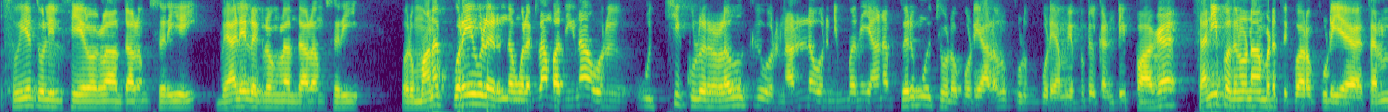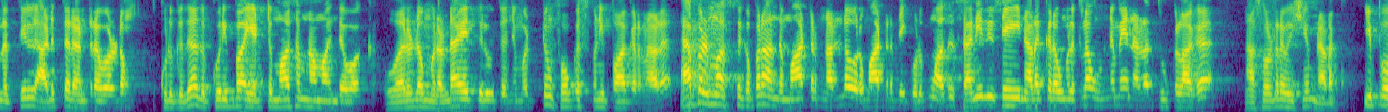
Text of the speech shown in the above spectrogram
சுய தொழில் செய்யறவர்களா இருந்தாலும் சரி வேலையில் இருக்கிறவங்களா இருந்தாலும் சரி ஒரு மனக்குறைவில் இருந்தவங்களுக்குலாம் பார்த்தீங்கன்னா ஒரு உச்சி குளிர் அளவுக்கு ஒரு நல்ல ஒரு நிம்மதியான பெருமூச்சு விடக்கூடிய அளவு கொடுக்கக்கூடிய அமைப்புகள் கண்டிப்பாக சனி பதினொன்றாம் இடத்துக்கு வரக்கூடிய தருணத்தில் அடுத்த ரெண்டரை வருடம் கொடுக்குது. அது குறிப்பாக எட்டு மாதம் நம்ம இந்த வருடம் ரெண்டாயிரத்தி இருபத்தஞ்சு மட்டும் ஃபோக்கஸ் பண்ணி பார்க்கறனால ஏப்ரல் மாதத்துக்கு அப்புறம் அந்த மாற்றம் நல்ல ஒரு மாற்றத்தை கொடுக்கும். அது சனி திசை நடக்கிறவங்களுக்குலாம் இன்னுமே நல்ல தூக்கலாக நான் சொல்ற விஷயம் நடக்கும். இப்போ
